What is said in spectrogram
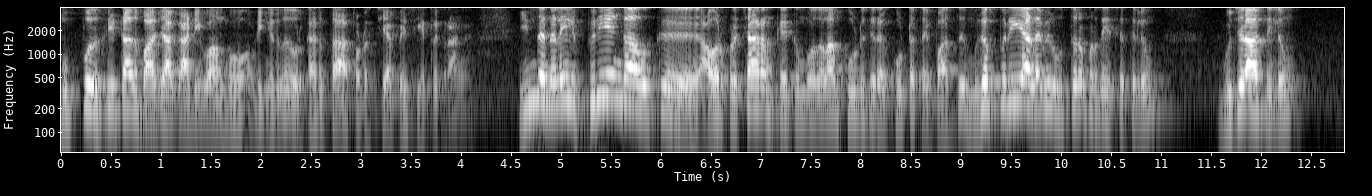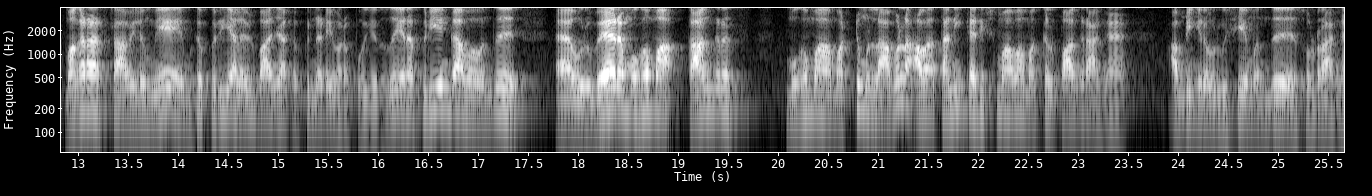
முப்பது சீட்டாவது பாஜக அடி வாங்கும் அப்படிங்கிறது ஒரு கருத்தாக தொடர்ச்சியாக பேசிக்கிட்டு இருக்கிறாங்க. இந்த நிலையில் பிரியங்காவுக்கு அவர் பிரச்சாரம் கேட்கும் போதெல்லாம் கூடுகிற கூட்டத்தை பார்த்து மிகப்பெரிய அளவில் உத்தரப்பிரதேசத்திலும் குஜராத்திலும் மகாராஷ்டிராவிலுமே மிகப்பெரிய அளவில் பாஜக பின்னடை வரப்போகிறது. ஏன்னா பிரியங்காவை வந்து ஒரு வேறு முகமாக காங்கிரஸ் முகமாக மட்டும் இல்லாமல் அவ தனி கரிஷ்மாவாக மக்கள் பார்க்குறாங்க அப்படிங்கிற ஒரு விஷயம் வந்து சொல்கிறாங்க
